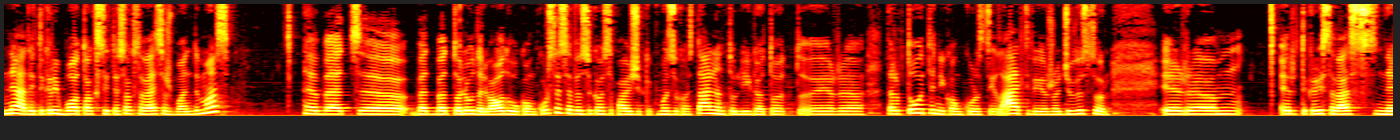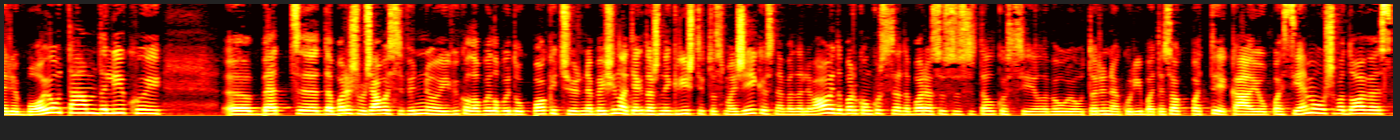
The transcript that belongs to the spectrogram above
Ne, tai tikrai buvo toksai tiesiog savęs išbandymas. E, bet, e, bet, bet toliau dalyvaudavau konkursuose visokiuose, pavyzdžiui, kaip muzikos talentų lyga to, to, ir tarptautiniai konkursai Latvijoje, žodžiu, visur. Ir ir tikrai savęs neribojau tam dalykui. E, bet dabar išvažiavus į Vilnių įvyko labai labai daug pokyčių ir nebežino tiek dažnai grįžti į tuos mažiekius, nebedalyvauju dabar konkursuose, dabar esu susitelkusi labiau į autorinę kūrybą, tiesiog pati, ką jau pasiemiau už vadovės.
